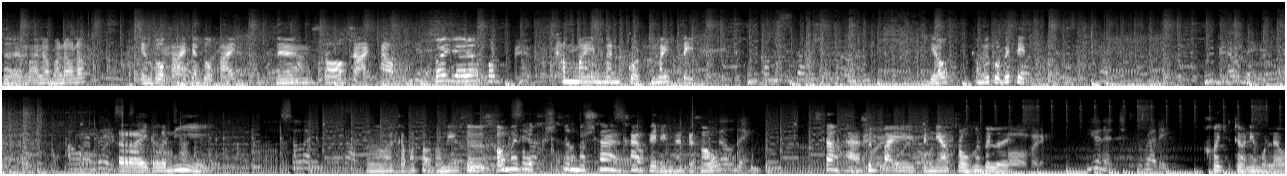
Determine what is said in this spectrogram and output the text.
เอ complete. อมาแล้วมาแล้วแล้วเตรียมตัวขายเตรียมตัวขายหนึ่งสองขายเอ้าเฮ้ยเดี๋ยวเดี๋ยวคนทำไมมันกดไม่ติด Construction complete. เดี๋ยวทำไมกดไม่ติด Building. Our base. อะไรกันล่ะนี่ Select เอ target. อมากลับมาต่อตรงนี้คือเขาไม่ได้ขึ้นมาสร้างข้างเพชรอย่างนั้นแต่เขา Building. สร้างฐานขึ้นไปเป็นแนวตรงขึ้นไปเลย Moving. Unit ready. เขาอยู่แถวนี้หมดแล้ว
